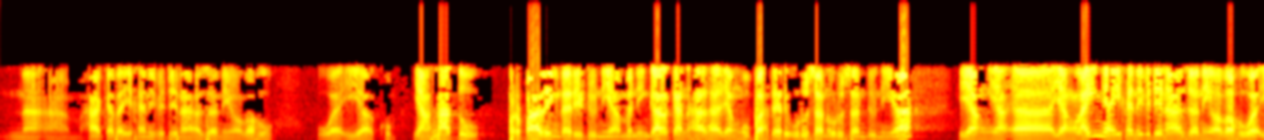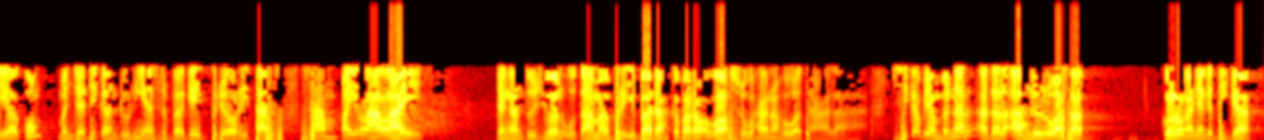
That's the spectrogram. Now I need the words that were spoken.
Naam, hakata ikhani fidina azani Allahu wa iyyakum. Yang satu, berpaling dari dunia, meninggalkan hal-hal yang mubah dari urusan-urusan dunia. Yang yang, uh, yang lainnya ikhani fidina azani Allahu wa iyyakum menjadikan dunia sebagai prioritas sampai lalai dengan tujuan utama beribadah kepada Allah Subhanahu wa taala. Sikap yang benar adalah ahlul wasat. Golongan yang ketiga,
